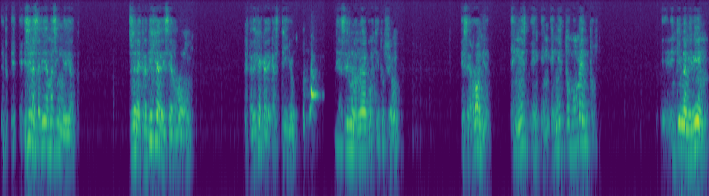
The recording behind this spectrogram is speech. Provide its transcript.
Esa es la salida más inmediata. Entonces, la estrategia de Cerrón, la estrategia de Castillo, de hacer una nueva constitución, es errónea en, estos momentos entiéndame bien,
